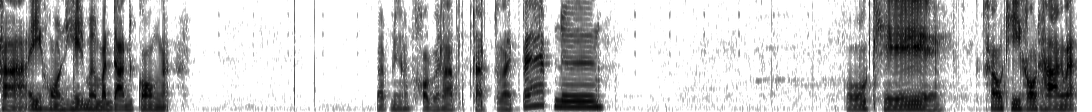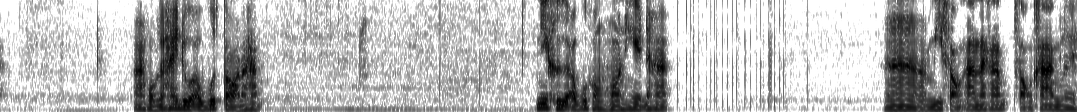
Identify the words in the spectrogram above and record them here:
ขาไอฮอนเฮดมันมันดันกล้องอะแป๊บนึงครับ ขอเวลาจัดอะไรแป๊บหนึ่งโอเค เข้าที่เข้าทางแล้ว อะผมจะให้ดูอาวุธต่อนะครับ นี่คืออาวุธของฮอนเฮดนะฮะ อ่า มีสองอันนะครับสองข้างเลย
